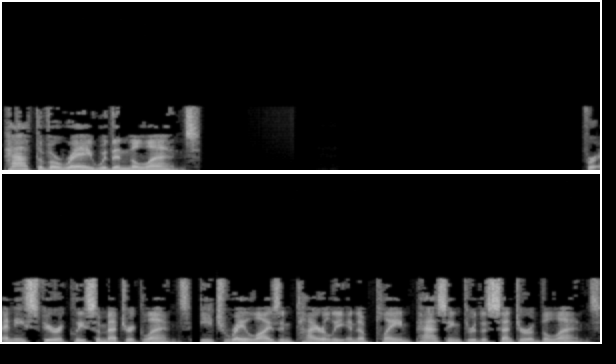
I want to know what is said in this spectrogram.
Path of array within the lens For any spherically symmetric lens, each ray lies entirely in a plane passing through the center of the lens.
